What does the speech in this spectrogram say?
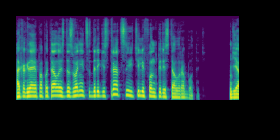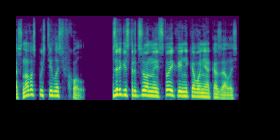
а когда я попыталась дозвониться до регистрации, телефон перестал работать. Я снова спустилась в холл. За регистрационной стойкой никого не оказалось.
